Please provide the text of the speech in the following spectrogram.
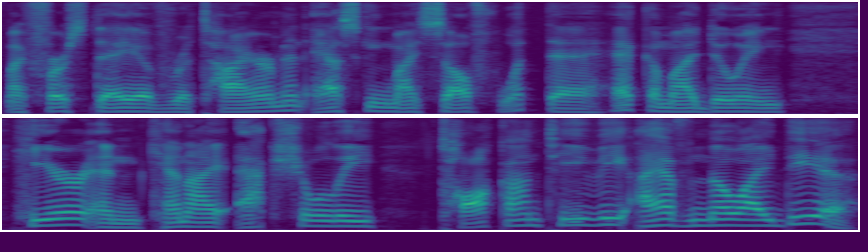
my first day of retirement, asking myself, what the heck am I doing here and can I actually talk on TV? I have no idea.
